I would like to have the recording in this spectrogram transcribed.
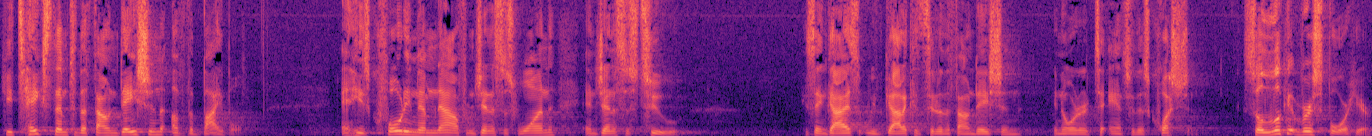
He takes them to the foundation of the Bible. And he's quoting them now from Genesis 1 and Genesis 2. He's saying, guys, we've got to consider the foundation in order to answer this question. So look at verse 4 here.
